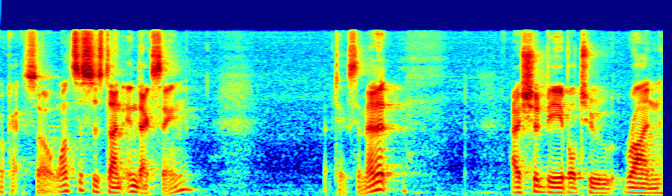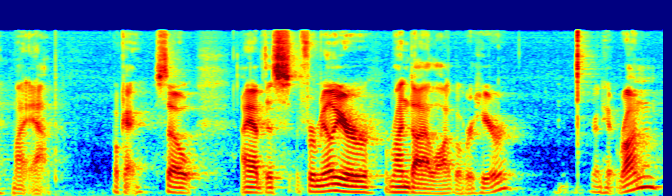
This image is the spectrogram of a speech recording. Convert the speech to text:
Okay, so once this is done indexing, that takes a minute, I should be able to run my app. Okay, so I have this familiar run dialog over here. I'm gonna hit run.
